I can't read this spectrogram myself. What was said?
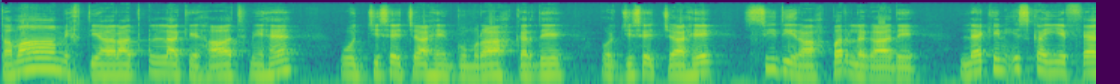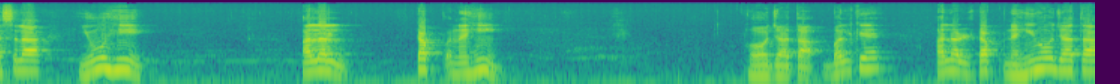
تمام اختیارات اللہ کے ہاتھ میں ہیں، وہ جسے چاہے گمراہ کر دے اور جسے چاہے سیدھی راہ پر لگا دے۔ لیکن اس کا یہ فیصلہ یوں ہی الل ٹپ نہیں ہو جاتا، بلکہ الل ٹپ نہیں ہو جاتا،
